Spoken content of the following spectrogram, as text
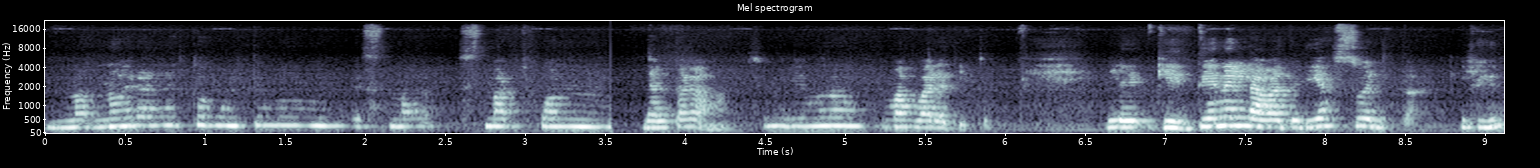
No, no eran estos últimos smartphones de alta gama, sino que unos más baratitos, que tienen la batería suelta. Y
